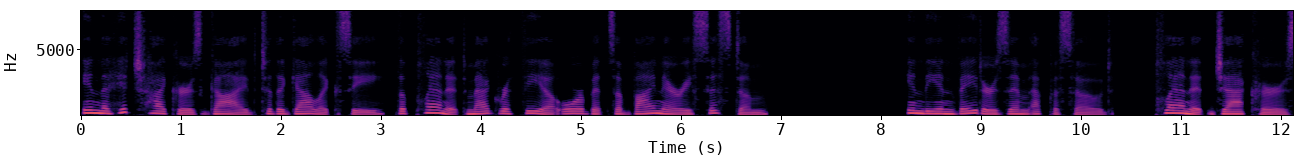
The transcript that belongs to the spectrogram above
In The Hitchhiker's Guide to the Galaxy, the planet Magrathea orbits a binary system. In the Invader Zim episode, "'Planet Jackers'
